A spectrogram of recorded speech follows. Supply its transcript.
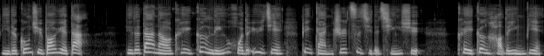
你的工具包越大，你的大脑可以更灵活的预见并感知自己的情绪，可以更好的应变。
